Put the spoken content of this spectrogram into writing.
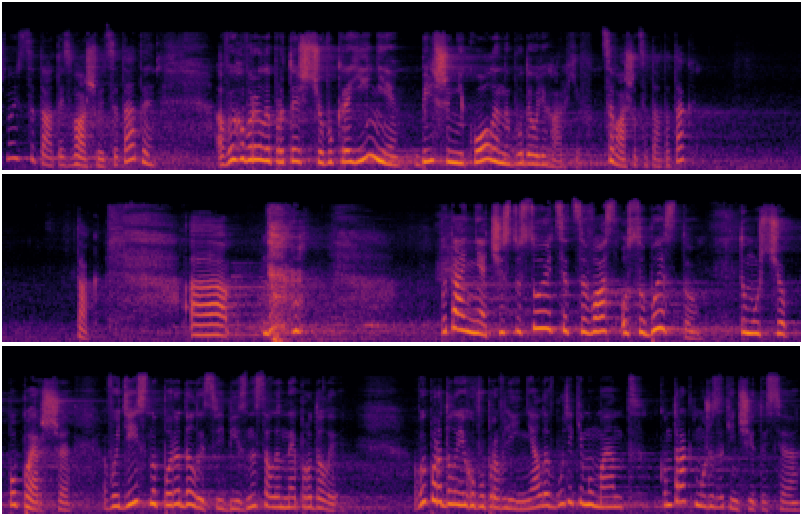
Почну із цитати, з вашої цитати. Ви говорили про те, що в Україні більше ніколи не буде олігархів. Це ваша цитата, так? Так. А, питання: чи стосується це вас особисто? Тому що, по-перше, ви дійсно передали свій бізнес, але не продали. Ви передали його в управління, але в будь-який момент контракт може закінчитися.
